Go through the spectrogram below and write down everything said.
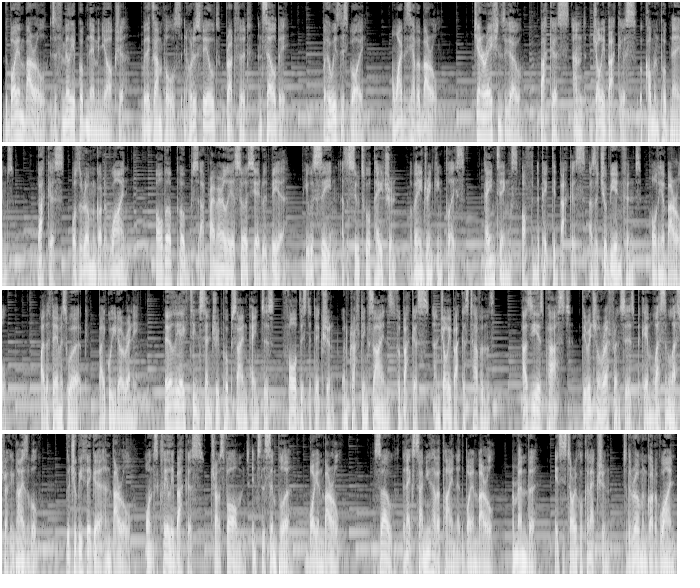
The Boy and Barrel is a familiar pub name in Yorkshire, with examples in Huddersfield, Bradford, and Selby. But who is this boy, and why does he have a barrel? Generations ago, Bacchus and Jolly Bacchus were common pub names. Bacchus was the Roman god of wine. Although pubs are primarily associated with beer, he was seen as a suitable patron of any drinking place. Paintings often depicted Bacchus as a chubby infant holding a barrel, like the famous work by Guido Reni. Early 18th century pub sign painters followed this depiction when crafting signs for Bacchus and Jolly Bacchus taverns. As years passed, the original references became less and less recognisable. The chubby figure and barrel, once clearly Bacchus, transformed into the simpler Boy and Barrel. So, the next time you have a pint at the Boy and Barrel, remember its historical connection to the Roman god of wine.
